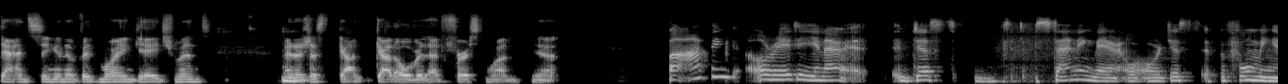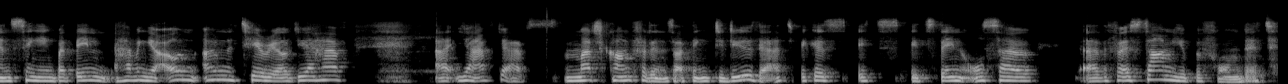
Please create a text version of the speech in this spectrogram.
dancing and a bit more engagement, mm. and I mm. just got got over that first one. Yeah. But I think already, you know, just standing there or, or just performing and singing but then having your own own material do you have uh, you have to have much confidence i think to do that because it's it's then also uh, the first time you performed it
